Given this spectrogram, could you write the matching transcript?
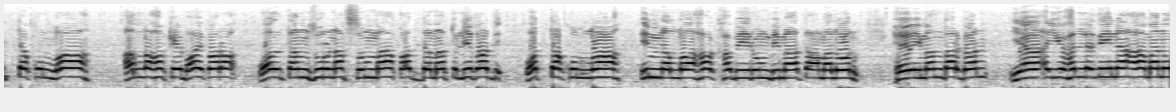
ইত্তাকুল্লাহ, আল্লাহকে ভয় কর। ওয়াল তানজুর নাফসুম মা কদ্দামাত লিগাদ। ওয়াত্তাকুল্লাহ, ইন্নাল্লাহা খাবীরুম বিমা তা'মালুন। হে ঈমানদারগণ, ইয়া আইয়ুহাল্লাযীনা আমানু,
